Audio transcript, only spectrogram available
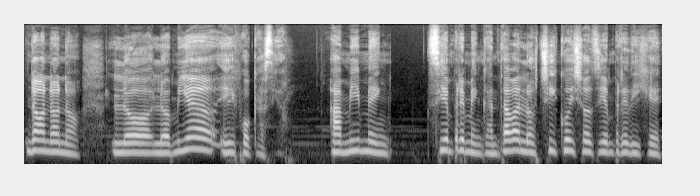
No, no, no. Lo, lo mío es vocación. A mí me, siempre me encantaban los chicos y yo siempre dije,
